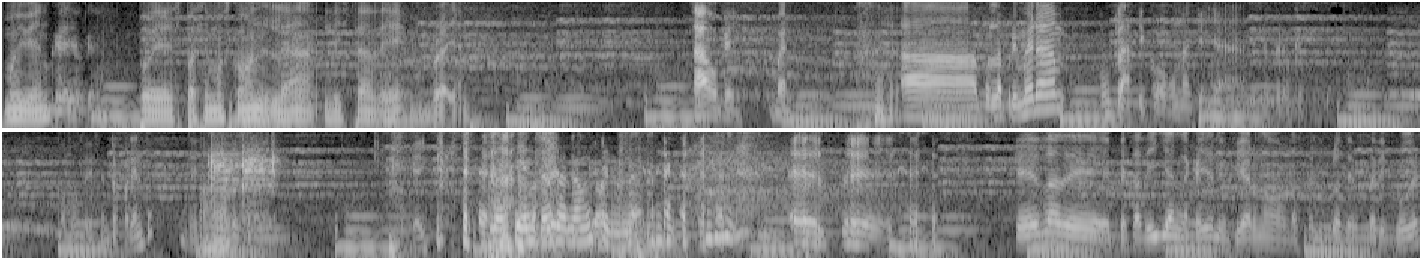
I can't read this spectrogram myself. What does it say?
Muy bien. Ok, ok. Pues pasemos con la lista de Brian. Ah, ok. Bueno. Ah, por la primera, un clásico, una que ya yo creo que pues es, ¿cómo se dice? ¿Referente? De, Ajá. Lo siento, sonó mi celular. Este, que es la de Pesadilla en la calle del infierno, las películas de Freddy Krueger.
